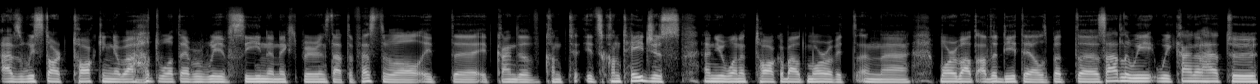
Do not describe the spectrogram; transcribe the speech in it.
as we start talking about whatever we've seen and experienced at the festival, it uh, it kind of it's contagious, and you want to talk about more of it and uh, more about other details. But uh, sadly, we we kind of had to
